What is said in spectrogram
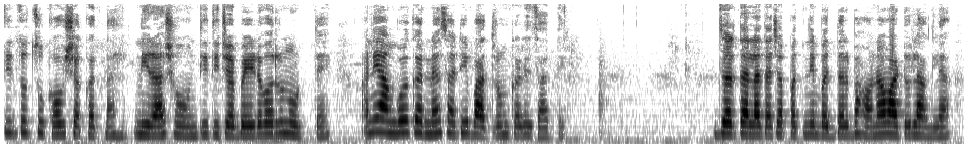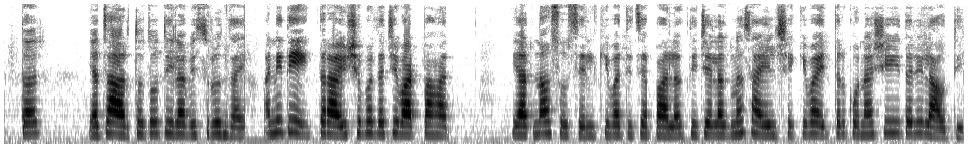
ती तो चुकवू शकत नाही. निराश होऊन ती तिच्या बेडवरून उठते आणि आंघोळ करण्यासाठी बाथरूमकडे जाते. जर त्याला त्याच्या पत्नीबद्दल भावना वाटू लागल्या तर याचा अर्थ तो तिला विसरून जाईल आणि ती एकतर आयुष्यभर त्याची वाट पाहत यातना सोसेल किंवा तिचे पालक तिचे लग्न साहिलशे किंवा इतर कोणाशीही तरी लावतील.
